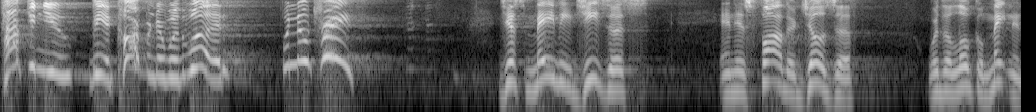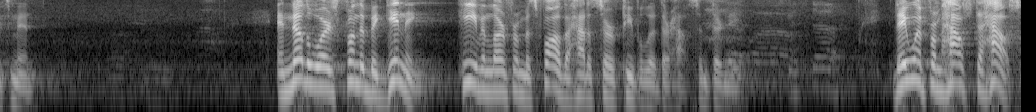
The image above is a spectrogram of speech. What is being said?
How can you be a carpenter with wood with no trees? Just maybe Jesus and his father Joseph were the local maintenance men. In other words, from the beginning, he even learned from his father how to serve people at their house and their need. They went from house to house.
